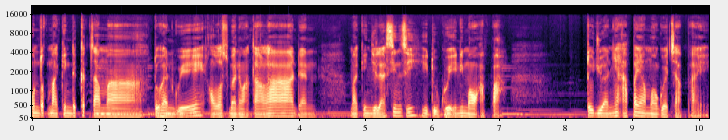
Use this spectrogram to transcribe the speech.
untuk makin deket sama Tuhan gue Allah Subhanahu Wa Taala dan makin jelasin sih hidup gue ini mau apa. Tujuannya apa yang mau gue capai?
